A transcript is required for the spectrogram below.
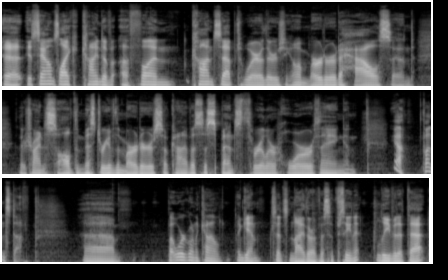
uh, it sounds like kind of a fun concept where there's you know a murder at a house and they're trying to solve the mystery of the murders, so kind of a suspense thriller horror thing, and yeah, fun stuff. Um, but we're going to kind of again, since neither of us have seen it, leave it at that.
